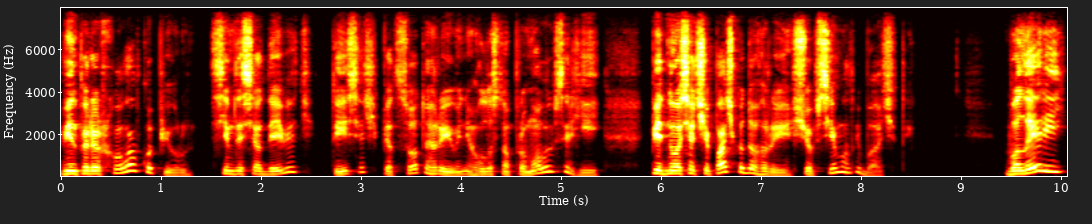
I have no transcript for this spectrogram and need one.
він перерахував купюру 79 тисяч 500 гривень, голосно промовив Сергій, підносячи пачку до гори, щоб всі могли бачити. Валерій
